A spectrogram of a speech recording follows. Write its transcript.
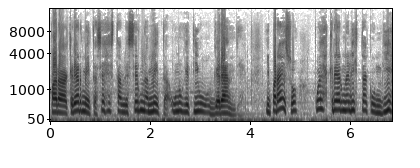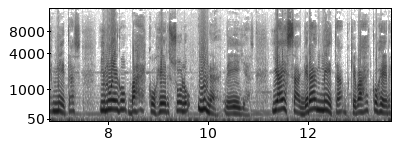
para crear metas es establecer una meta, un objetivo grande. Y para eso puedes crear una lista con 10 metas y luego vas a escoger solo una de ellas. Y a esa gran meta que vas a escoger,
